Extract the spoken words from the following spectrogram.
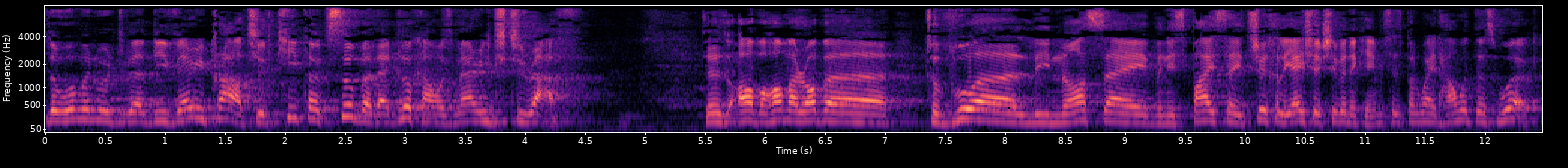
The woman would uh, be very proud. She'd keep her ksuba that look, I was married to Rav. Says, Avahoma Robba Tavua linase v'nispaise shivanikim. Says, but wait, how would this work?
